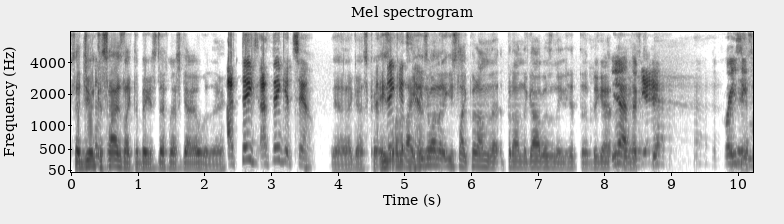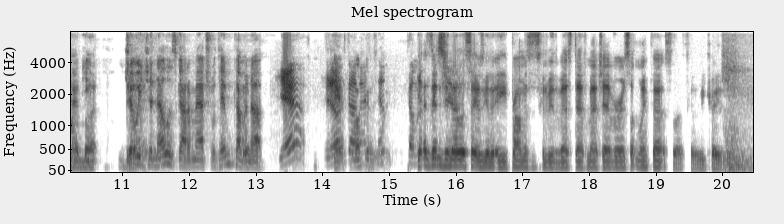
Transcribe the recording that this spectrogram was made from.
So Jun Kasai is like the biggest deathmatch guy over there. I think I think it's him. Yeah, that guy's I crazy. He's the one that, like him. he's the one that used to like put on the put on the goggles and they hit the big out. Yeah, big the, ass- yeah. the crazy big monkey. headbutt. Joey Yeah. Janela's got a match with him coming up. Yeah, Janela's Can't got a match with him wait. Yeah, didn't. Janela say it was gonna? He promised it's gonna be the best death match ever or something like that. So that's gonna be crazy.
